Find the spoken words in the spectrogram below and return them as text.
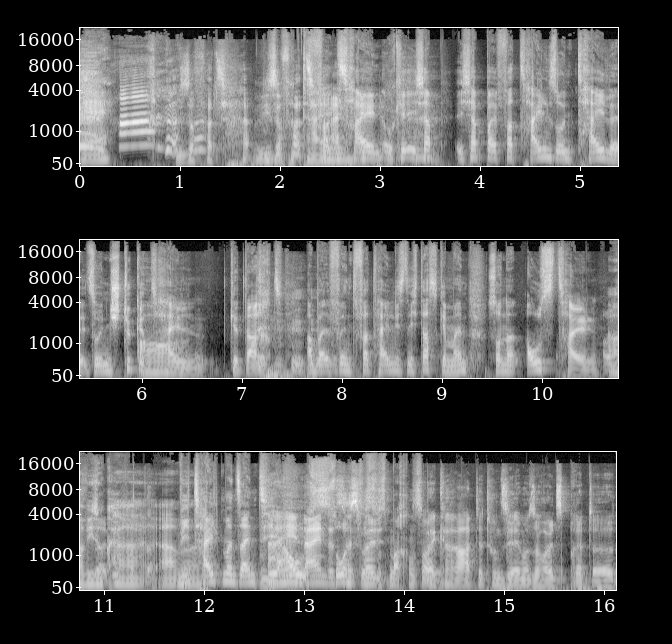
Hä? Wieso verteilen? Wieso verteilen? Verteilen. Okay, ich habe ich hab bei Verteilen so in Teile, so in Stücke Oh. teilen gedacht. Aber in Verteilen ist nicht das gemeint, sondern austeilen. Aber wieso Kara aber Wie teilt man seinen Tee Nein, aus? nein, das so ist, hättest du weil es machen Bei sollen. Karate tun sie ja immer so Holzbretter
